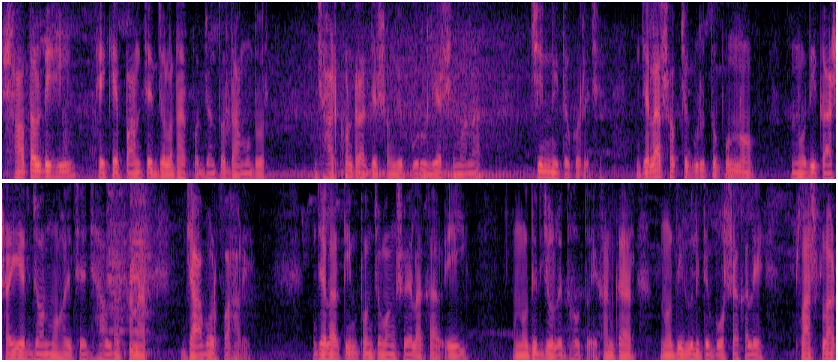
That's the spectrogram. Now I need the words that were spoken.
সাঁওতালডিহি থেকে পাঞ্চের জলাধার পর্যন্ত দামোদর ঝাড়খণ্ড রাজ্যের সঙ্গে পুরুলিয়ার সীমানা চিহ্নিত করেছে। জেলার সবচেয়ে গুরুত্বপূর্ণ নদী কাঁসাইয়ের জন্ম হয়েছে ঝালদা থানার জাবর পাহাড়ে। জেলার তিন পঞ্চমাংশ এলাকা এই নদীর জলে ধৌত। এখানকার নদীগুলিতে বর্ষাকালে ফ্লাশ ফ্লাড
